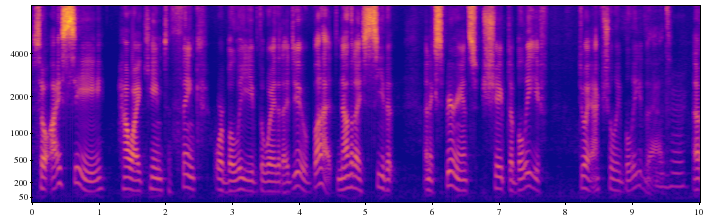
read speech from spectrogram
so I see how I came to think or believe the way that I do. But now that I see that an experience shaped a belief, do I actually believe that? Mm-hmm. Uh,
